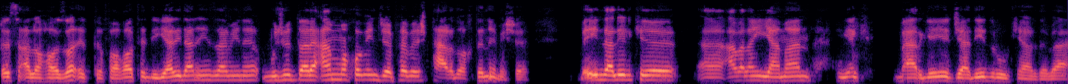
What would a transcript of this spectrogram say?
قص الهازا اتفاقات دیگری در این زمینه وجود داره اما خب این جبهه بهش پرداخته نمیشه. به این دلیل که اولا یمن یک برگه جدید رو کرده و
